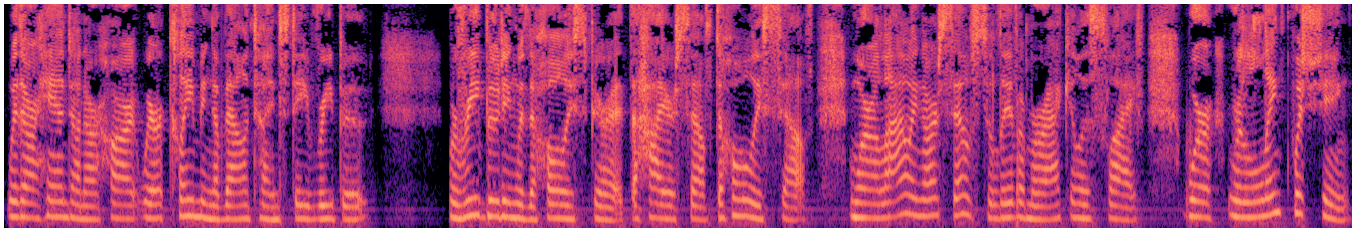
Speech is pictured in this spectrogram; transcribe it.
with our hand on our heart, we're claiming a Valentine's Day reboot. We're rebooting with the Holy Spirit, the higher self, the holy self, and we're allowing ourselves to live a miraculous life. We're relinquishing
